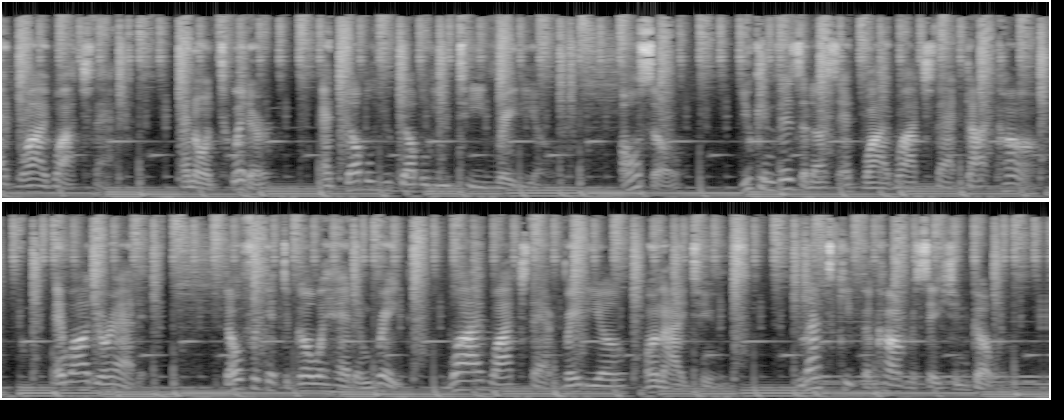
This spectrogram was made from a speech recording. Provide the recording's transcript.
at Why Watch That, and on Twitter at WWT Radio. Also, you can visit us at whywatchthat.com. And while you're at it, don't forget to go ahead and rate Why Watch That Radio on iTunes. Let's keep the conversation going.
